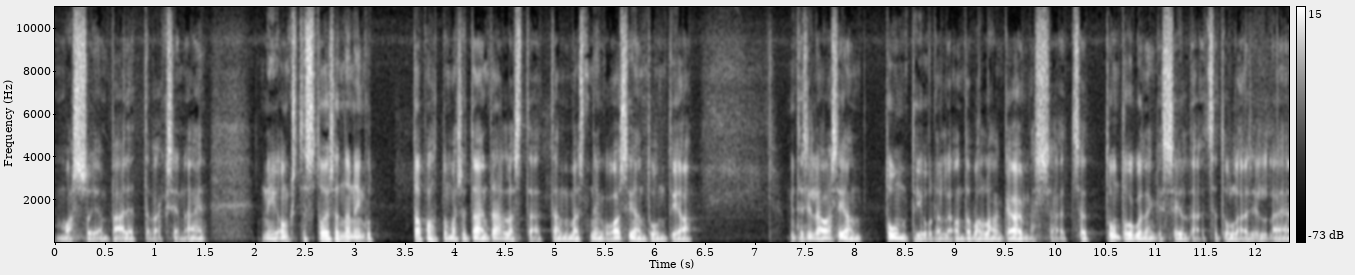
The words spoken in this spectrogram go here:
massojen päätettäväksi ja näin. Niin onko tässä toisaalta niin tapahtumassa jotain tällaista, että tämmöistä niin asiantuntija, mitä sillä asiantuntijuudelle on tavallaan käymässä, että se tuntuu kuitenkin siltä, että se tulee silleen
